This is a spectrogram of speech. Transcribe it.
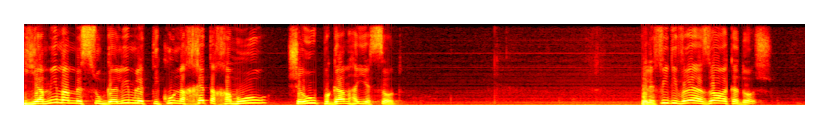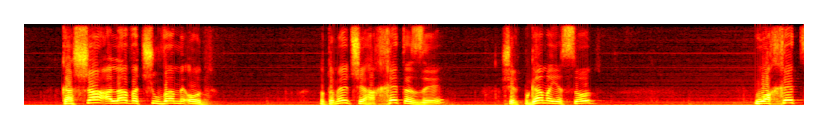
ימים המסוגלים לתיקון החטא החמור שהוא פגם היסוד. ולפי דברי הזוהר הקדוש, קשה עליו התשובה מאוד. זאת אומרת שהחטא הזה של פגם היסוד הוא החטא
